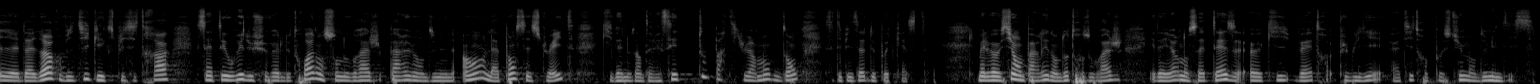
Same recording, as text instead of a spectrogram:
et d'ailleurs, Wittig explicitera cette théorie du cheval de Troie dans son ouvrage paru en 2001, La pensée straight, qui va nous intéresser tout particulièrement dans cet épisode de podcast. Mais elle va aussi en parler dans d'autres ouvrages, et d'ailleurs dans sa thèse euh, qui va être publiée à titre posthume en 2010.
